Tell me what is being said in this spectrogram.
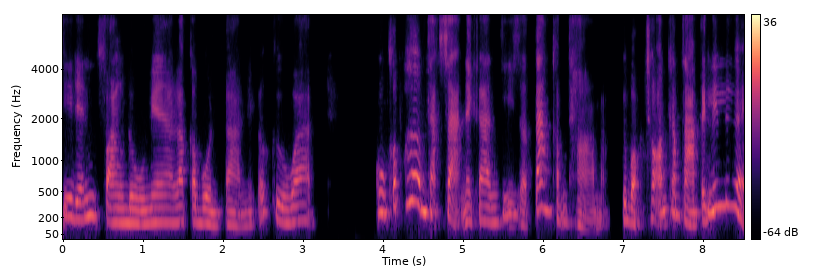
ที่เดนฟังดูเนี่ยแล้วกระบวนการเนี่ยก็คือว่าครูก็เพิ่มทักษะในการที่จะตั้งคำถามอะคือบอกช้อนคำถามไปเรื่อย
